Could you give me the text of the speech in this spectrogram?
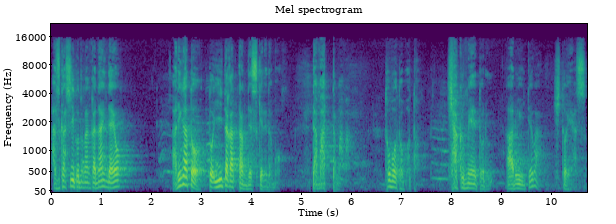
恥ずかしいことなんかないんだよ。ありがとう。と言いたかったんですけれども黙ったまま。とぼとぼと。100メートル歩いては一休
